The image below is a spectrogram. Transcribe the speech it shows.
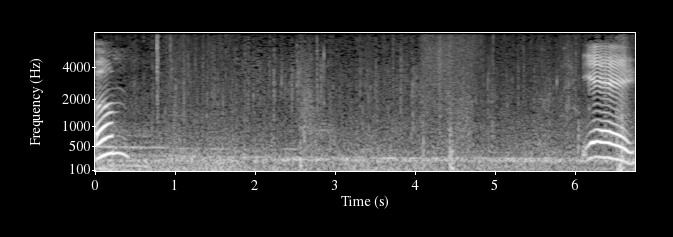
Um. Yay!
